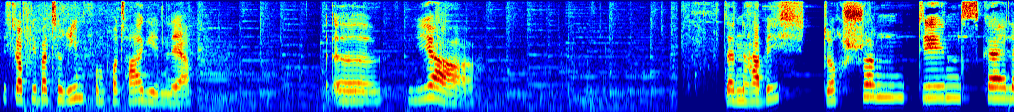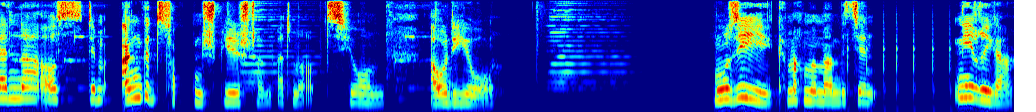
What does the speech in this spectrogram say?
Ich glaube, die Batterien vom Portal gehen leer. Äh, ja. Dann habe ich doch schon den Skylander aus dem angezockten Spielstand. Warte mal, Option. Audio. Musik. Machen wir mal ein bisschen niedriger.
